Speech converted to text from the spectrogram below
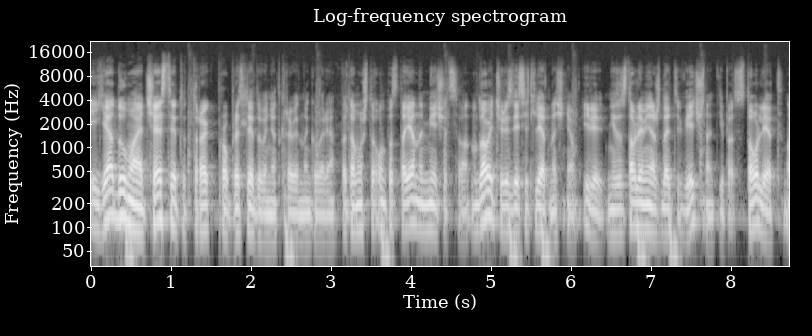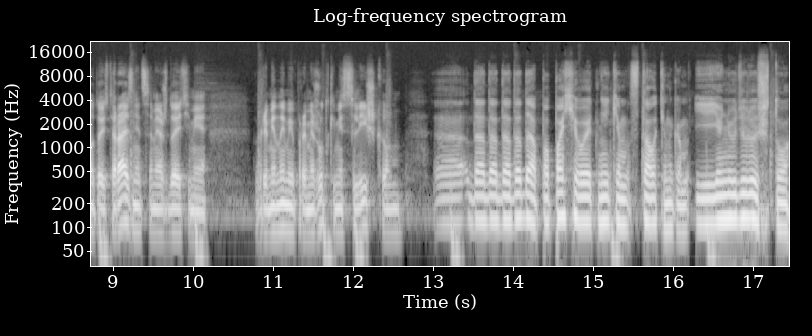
И я думаю, отчасти этот трек про преследование, откровенно говоря. Потому что он постоянно мечется. Ну, давай через 10 лет начнем. Или не заставляй меня ждать вечно, типа 100 лет. Ну, то есть разница между этими временными промежутками слишком... Да-да-да-да-да, э, попахивает неким сталкингом. И я не удивлюсь, что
